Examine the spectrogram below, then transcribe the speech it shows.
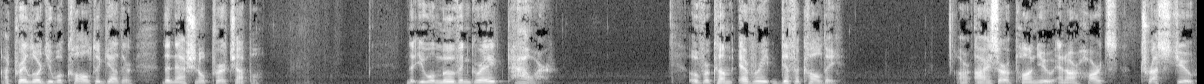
I pray, Lord, you will call together the National Prayer Chapel that you will move in great power, overcome every difficulty. Our eyes are upon you and our hearts trust you.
